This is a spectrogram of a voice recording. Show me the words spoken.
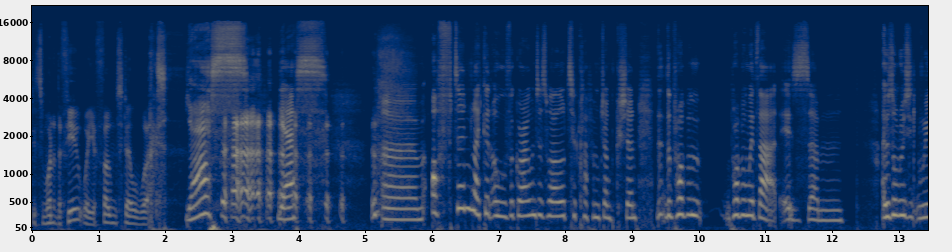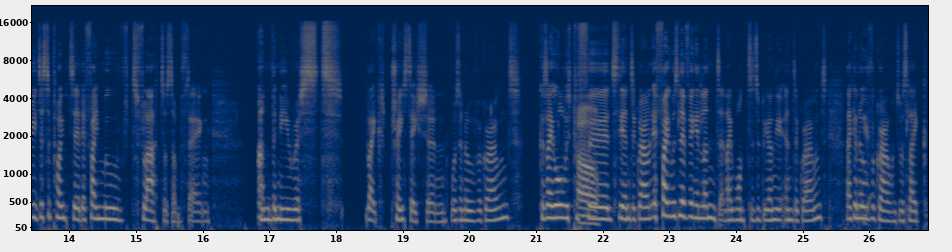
it's one of the few where your phone still works. Yes. yes. Um, often like an overground as well to Clapham Junction. The, the problem problem with that is um, I was always really disappointed if I moved flat or something, and the nearest like train station was an overground. Because I always preferred the underground. If I was living in London, I wanted to be on the underground. Like an overground was like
